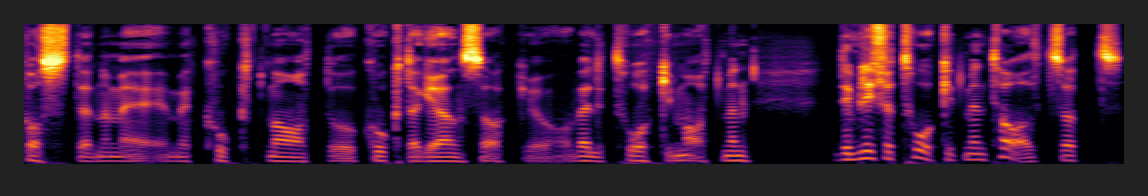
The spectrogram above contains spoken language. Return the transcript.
kosten med, med kokt mat och kokta grönsaker och väldigt tråkig mat. Men det blir för tråkigt mentalt så att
